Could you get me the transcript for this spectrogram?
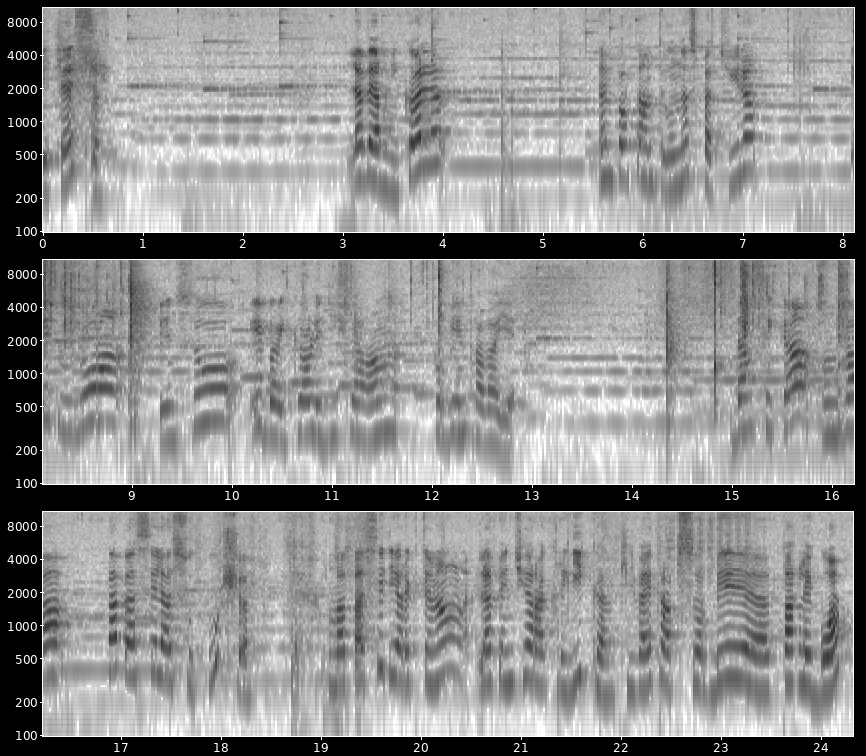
épaisse, la vernicole, importante une spatule et toujours pinceau et bricole différents pour bien travailler. Dans ces cas, on va pas passer la sous-couche, on va passer directement la peinture acrylique qui va être absorbée euh, par les bois.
